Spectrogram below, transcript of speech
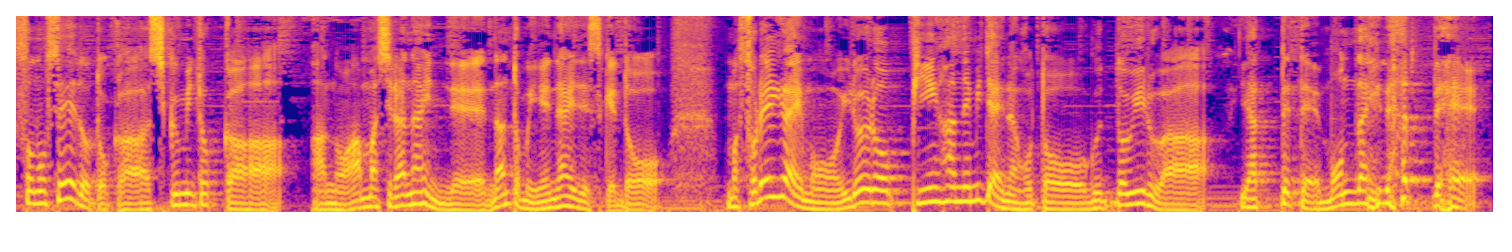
その制度とか仕組みとか、あの、あんま知らないんで、なんとも言えないですけど、まあ、それ以外もいろいろピンハネみたいなことをグッドウィルはやってて問題になって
